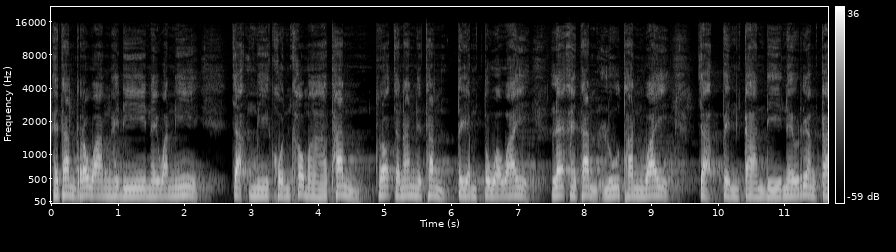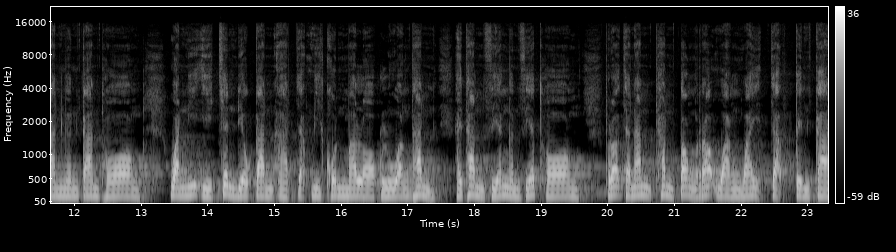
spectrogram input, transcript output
ให้ท่านระวังให้ดีในวันนี้ จะมีคนเข้ามาหาท่าน เพราะฉะนั้นในท่านเตรียมตัวไว้ และให้ท่านรู้ทันไว้ จะเป็นการดีในเรื่องการเงินการทอง วันนี้อีกเช่นเดียวกันอาจจะมีคนมาหลอกลวงท่าน ให้ท่านเสียเงินเสียทอง เพราะฉะนั้นท่านต้องระวังไว้จะเป็นการ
